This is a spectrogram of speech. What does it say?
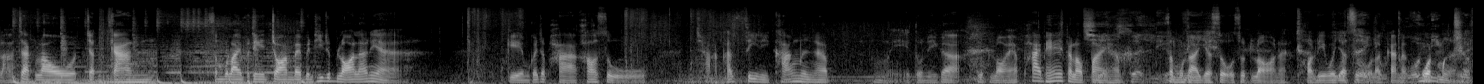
หลังจากเราจัดการสมุไรพเนจรไปเป็นที่เรียบร้อยแล้วเนี่ย เกมก็จะพาเข้าสู่ฉากคัดซีนอีกครั้งหนึ่งครับนี่ ตัวนี้ก็เรียบร้อยครับพ่ายแพ้ให้เราไปครับ สมุไรยาโสสุดหล่อนะ ขอเรียกว่ายาโสแล้วกันนะโคตรเหมือนเลย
